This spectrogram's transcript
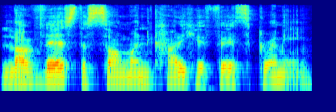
Love this, the song won Kylie her first Grammy.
